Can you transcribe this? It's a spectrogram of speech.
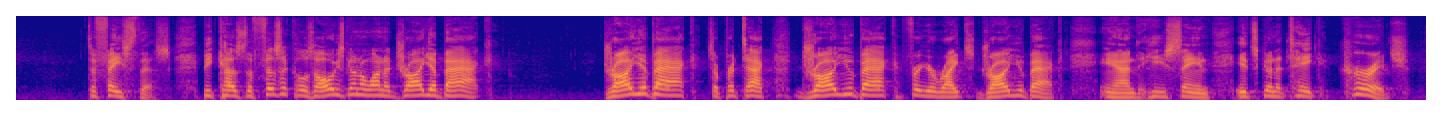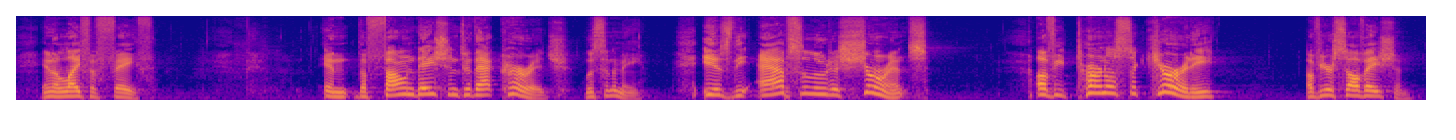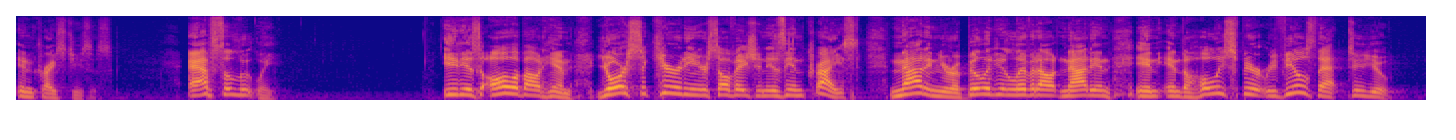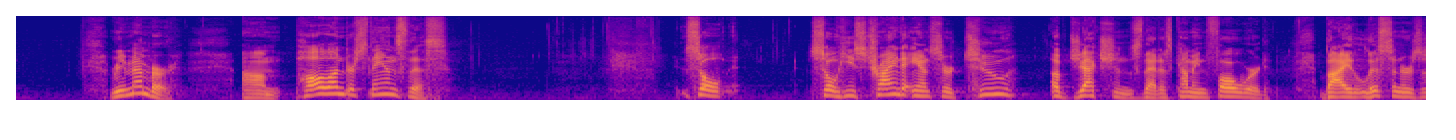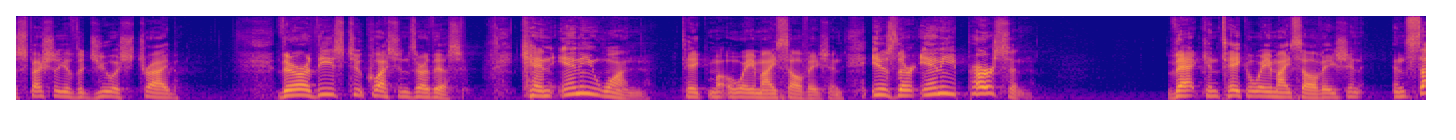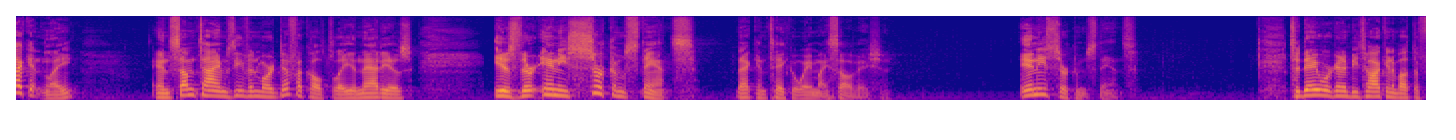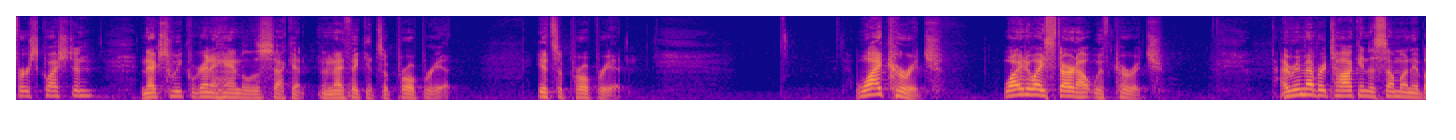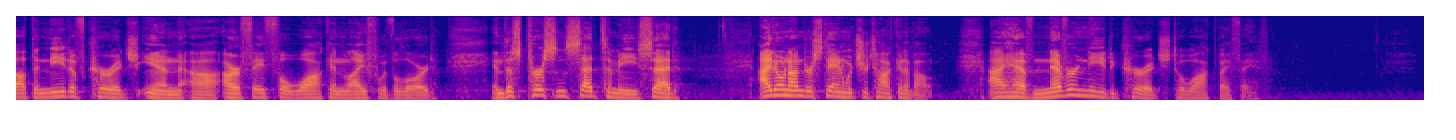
to face this because the physical is always going to want to draw you back. Draw you back to protect, draw you back for your rights, draw you back. And he's saying it's going to take courage in a life of faith. And the foundation to that courage, listen to me, is the absolute assurance of eternal security of your salvation in Christ Jesus. Absolutely. It is all about Him. Your security and your salvation is in Christ, not in your ability to live it out, not in, in, in the Holy Spirit reveals that to you. Remember, um, Paul understands this. So, so he's trying to answer two objections that is coming forward by listeners, especially of the Jewish tribe. There are these two questions are this. Can anyone take away my salvation? Is there any person that can take away my salvation? And secondly, and sometimes even more difficultly, and that is, is there any circumstance that can take away my salvation? Any circumstance. Today we're going to be talking about the first question Next week, we're going to handle the second, and I think it's appropriate. It's appropriate. Why courage? Why do I start out with courage? I remember talking to someone about the need of courage in uh, our faithful walk in life with the Lord. And this person said to me, said, I don't understand what you're talking about. I have never needed courage to walk by faith.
